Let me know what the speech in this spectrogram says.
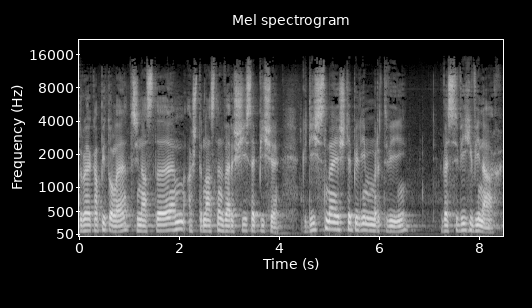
druhé kapitole, 13. a 14. verši se píše, když jsme ještě byli mrtví ve svých vinách,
